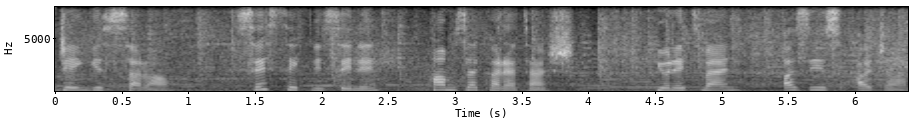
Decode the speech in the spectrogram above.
Cengiz Saral. Ses teknisyeni Hamza Karataş. Yönetmen Aziz Acar.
